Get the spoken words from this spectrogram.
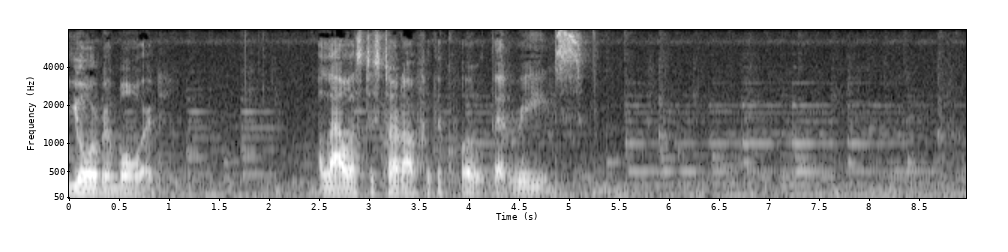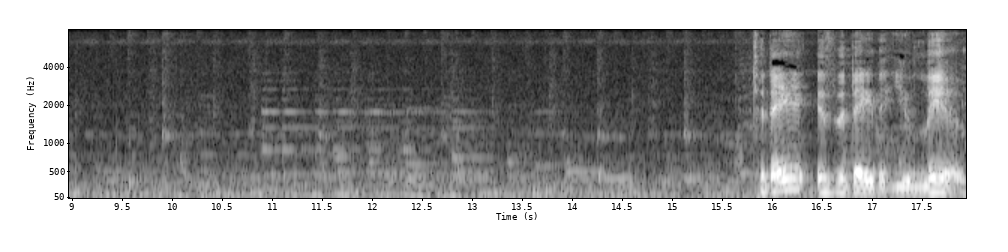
Your Reward. Allow us to start off with a quote that reads Today is the day that you live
